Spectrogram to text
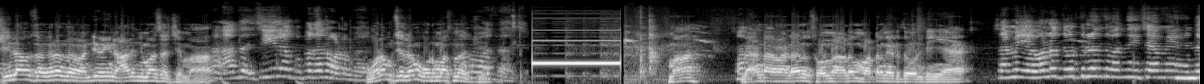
ஷீலாவு சங்கர் அந்த வண்டி வாங்கி நாலஞ்சு மாதம் ஆச்சும்மா அந்த உடம்பு. உடம்பு சரியில்லாமல் ஒரு மாதம் தான் ஆச்சு. அம்மா வேண்டாம் வேண்டாம்னு சொன்னாலும் மட்டன் எடுத்து வந்துட்டீங்க. சாமி எவ்வளவு தூரத்துல இருந்து வந்தீங்க சாமி? இந்த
